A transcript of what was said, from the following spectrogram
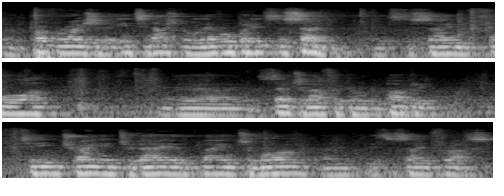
of preparation at international level, but it's the same. It's the same for the Central African Republic team training today and playing tomorrow, and it's the same for us.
